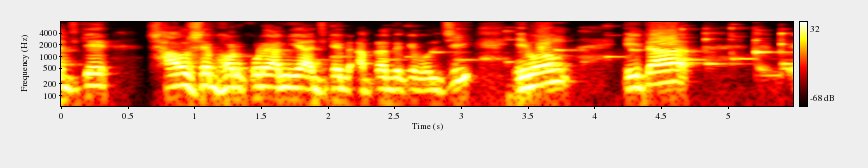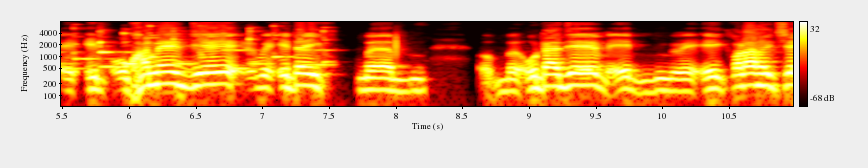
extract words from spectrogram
আজকে সাহসে ভর করে আমি আজকে আপনাদেরকে বলছি এবং এটা ওখানে যে এটাই ওটা যে এই করা হয়েছে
